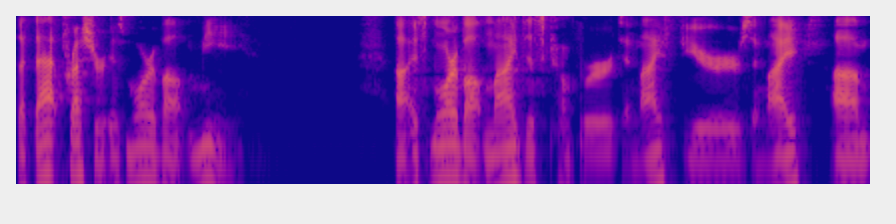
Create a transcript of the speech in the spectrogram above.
that that pressure is more about me uh, it's more about my discomfort and my fears and my um,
